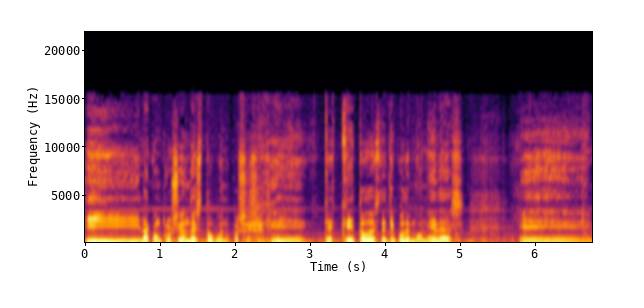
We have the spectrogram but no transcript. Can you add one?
Y la conclusión de esto, bueno, pues es que, que, que todo este tipo de monedas... Eh,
